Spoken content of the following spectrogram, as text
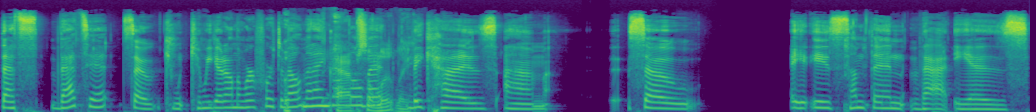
That's that's it. So can we, can we go down the workforce development angle a little Absolutely. bit? Because um, so it is something that is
